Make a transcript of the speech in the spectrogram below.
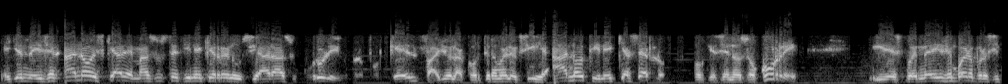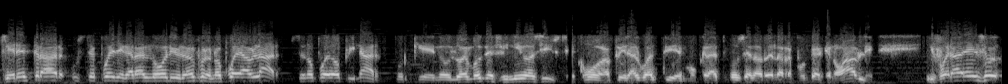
ellos me dicen, ah, no, es que además usted tiene que renunciar a su curul. Pero ¿por qué el fallo de la Corte no me lo exige? Ah, no, tiene que hacerlo, porque se nos ocurre. Y después me dicen, bueno, pero si quiere entrar, usted puede llegar al nuevo liberalismo, pero no puede hablar, usted no puede opinar, porque lo, lo hemos definido así. ¿Usted cómo va a pedir algo antidemocrático un senador de la República que no hable? Y fuera de eso,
